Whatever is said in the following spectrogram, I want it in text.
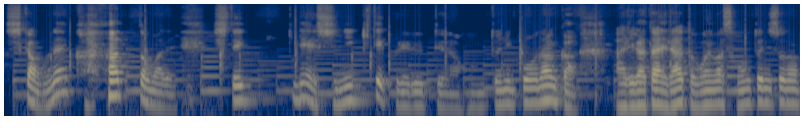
しかもね、カットまでしてね、しに来てくれるっていうのは本当にこうなんかありがたいなと思います。本当にその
